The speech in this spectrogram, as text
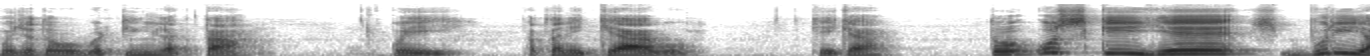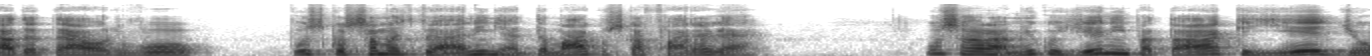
मुझे तो वो बट्टी नहीं लगता, कोई पता नहीं क्या है वो, ठीक है? तो उसकी ये बुरी आदत है और वो उसको समझ तो है नहीं है, दिमाग उसका फारग है। उस हरामी को ये नहीं पता कि ये जो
